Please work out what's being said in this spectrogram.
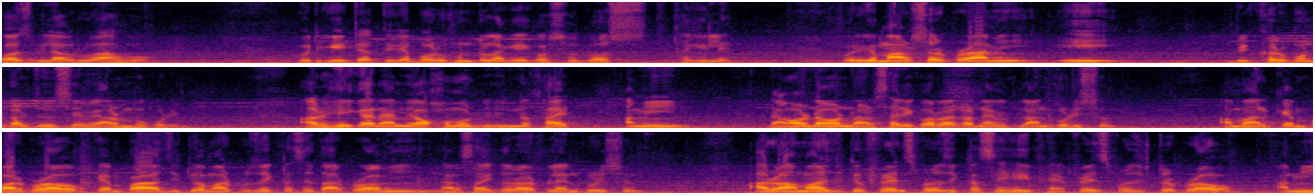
গছবিলাক ৰোৱা হ'ব গতিকে এতিয়া তেতিয়া বৰষুণটো লাগে গছ গছ থাকিলে। গতিকে মাৰ্চৰ পৰা আমি এই বৃক্ষৰোপণ কাৰ্যসূচী আমি আৰম্ভ কৰিম। আৰু সেইকাৰণে আমি অসমৰ বিভিন্ন ঠাইত আমি ডাঙৰ ডাঙৰ নাৰ্চাৰী কৰাৰ কাৰণে আমি প্লান কৰিছোঁ। আমাৰ কেম্পাৰ পৰাও কেম্পা যিটো আমাৰ প্ৰজেক্ট আছে তাৰ পৰাও আমি নাৰ্চাৰী কৰাৰ প্লেন কৰিছোঁ। আৰু আমাৰ যিটো ফ্ৰেঞ্চ প্ৰজেক্ট আছে সেই ফ্ৰেঞ্চ প্ৰজেক্টৰ পৰাও আমি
